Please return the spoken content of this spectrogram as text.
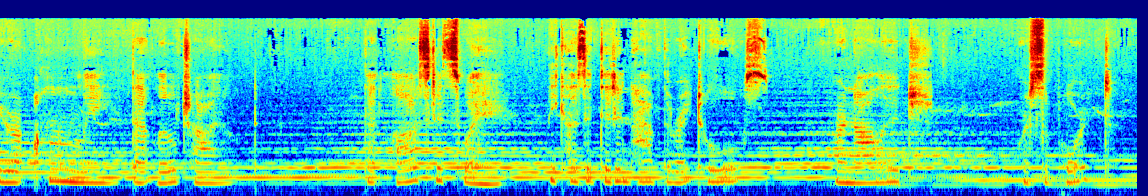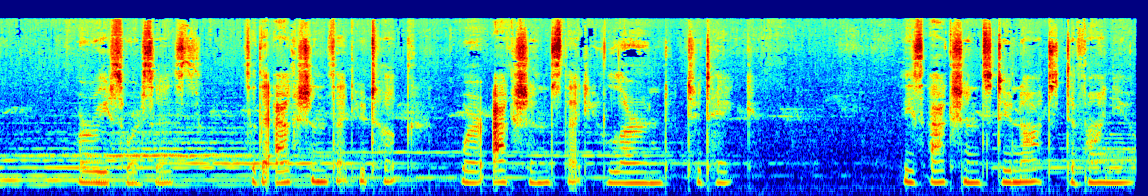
you are only that little child that lost its way because it didn't have the right tools or knowledge or support or resources. So the actions that you took were actions that you learned to take. These actions do not define you.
